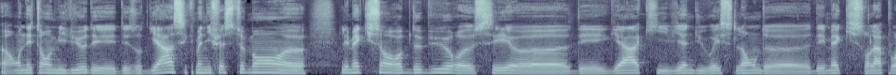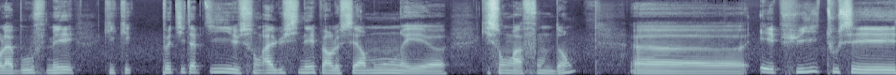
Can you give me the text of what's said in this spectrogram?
Euh, En étant au milieu des, autres gars, c'est que manifestement, euh, les mecs qui sont en robe de bure, c'est des gars qui viennent du Wasteland, des mecs qui sont là pour la bouffe, mais qui, petit à petit sont hallucinés par le sermon et qui sont à fond dedans. Et puis tous ces,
